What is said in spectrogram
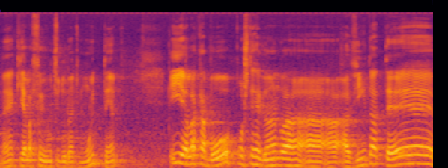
né? que ela foi útil durante muito tempo, e ela acabou postergando a, a, a, vinda até,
